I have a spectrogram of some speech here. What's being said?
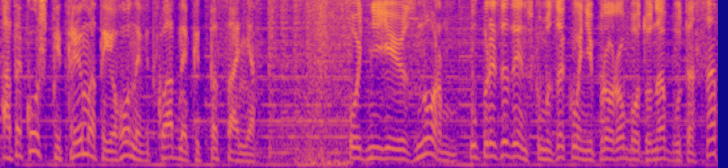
а також підтримати його невідкладне підписання. Однією з норм у президентському законі про роботу НАБУ та САП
